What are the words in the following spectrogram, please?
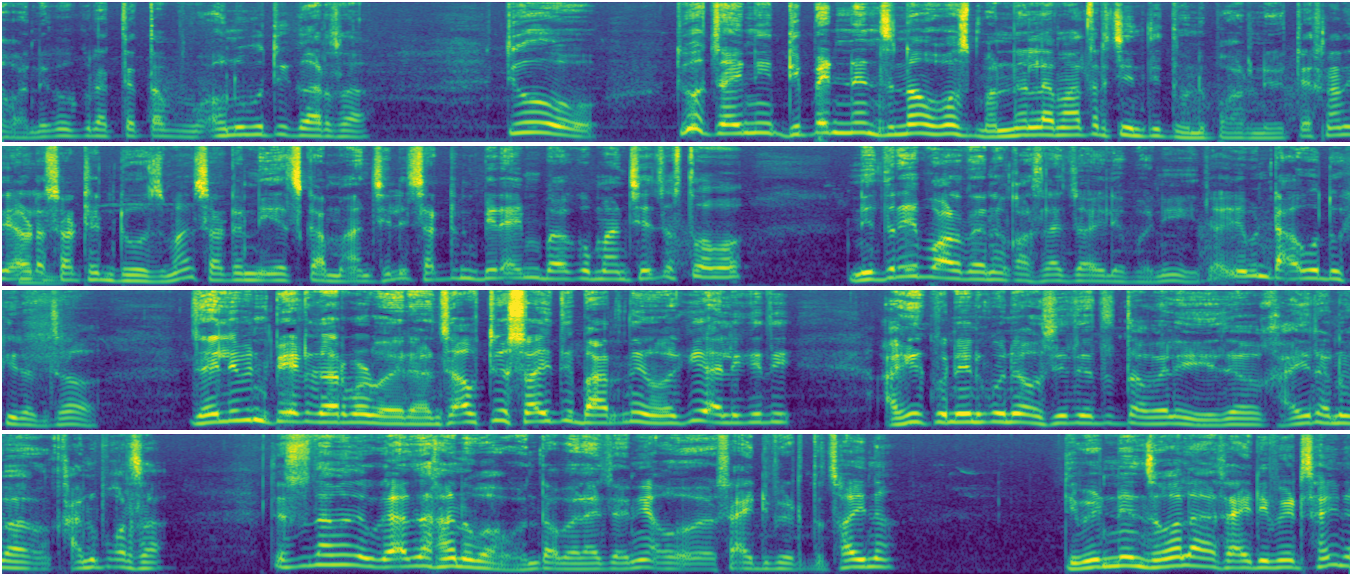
भनेको कुरा त्यो त अनुभूति गर्छ। त्यो त्यो चाहिँ नि डिपेन्डेन्स नहोस् भन्नेलाई मात्र चिन्तित हुनुपर्ने हो। त्यस कारण एउटा सर्टेन डोजमा सर्टेन एजका मान्छेले सर्टेन बिरामी भएको मान्छे जस्तो अब निद्रै पर्दैन कसलाई जहिले पनि। जहिले पनि टाउको दुखिरहन्छ। जहिले पनि पेट गडबड भइरहन्छ। अब त्यो सहित बाँच्ने हो कि अलिकति अघि कुनै न कुनै औषधि त तपाईँले हिजो खाइरहनु भयो खानुपर्छ। त्यस्तो बेलामा गाँजा खानुभयो भने तपाईँलाई चाहिँ नि साइड इफेक्ट त छैन। डिपेन्डेन्स होला साइड इफेक्ट छैन।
